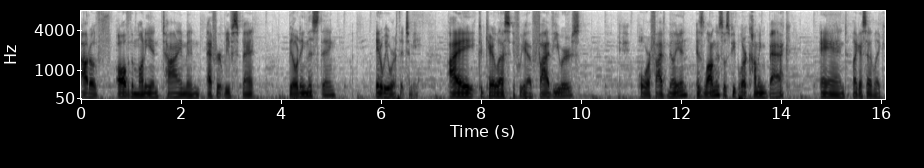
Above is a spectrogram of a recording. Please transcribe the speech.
out of all of the money and time and effort we've spent building this thing, it'll be worth it to me. I could care less if we have five viewers or five million, as long as those people are coming back. And like I said, like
